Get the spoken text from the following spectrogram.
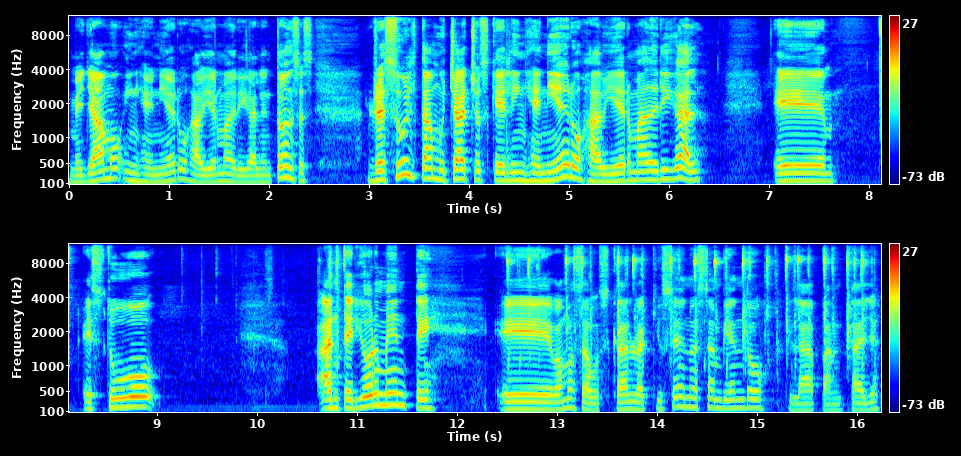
me llamo ingeniero Javier Madrigal. Entonces, resulta muchachos que el ingeniero Javier Madrigal eh, estuvo anteriormente eh, vamos a buscarlo aquí. Ustedes no están viendo la pantalla.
